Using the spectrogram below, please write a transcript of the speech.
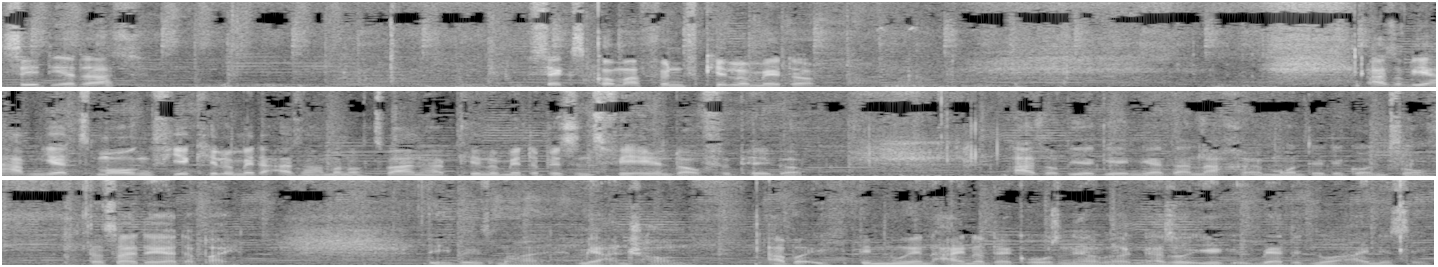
Seht ihr das? 6,5 Kilometer. Also wir haben jetzt morgen vier Kilometer, also haben wir noch zweieinhalb Kilometer bis ins Feriendorf für Pilger. Also wir gehen ja dann nach äh, Monte de Gonzo. Da seid ihr ja dabei. Ich will es mal mir anschauen. Aber ich bin nur in einer der großen Herbergen. Also ihr werdet nur eine sehen.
